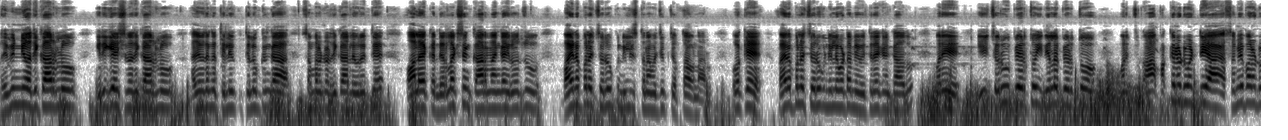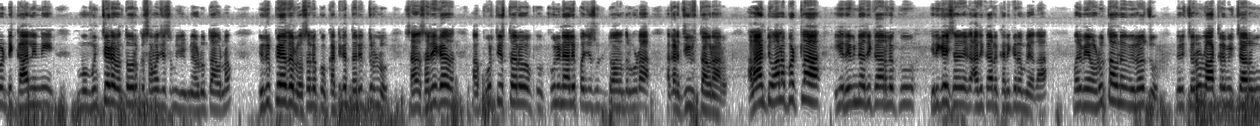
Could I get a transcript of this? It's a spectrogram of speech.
రెవెన్యూ అధికారులు ఇరిగేషన్ అధికారులు అదేవిధంగా తెలుగు తెలుగుగా సంబంధించిన అధికారులు ఎవరైతే వాళ్ళ యొక్క నిర్లక్ష్యం కారణంగా ఈరోజు బైనపల్లి చెరువుకు నిలుస్తున్నామని చెప్పి చెప్తా ఉన్నారు. ఓకే బైనపల్లి చెరువుకు నిలవటం మేము వ్యతిరేకం కాదు. మరి ఈ చెరువు పేరుతో ఈ నీళ్ళ పేరుతో మరి ఆ పక్కనటువంటి ఆ సమీపమైనటువంటి కాలనీని ముంచేయడం ఎంతవరకు సమంజసం మేము అడుగుతా ఉన్నాం. నిరుపేదలు అసలు కటిక దరిద్రులు స- సరిగా పూర్తి స్థాయిలో కూలినాలి పనిచేసుకుంటున్న వారందరూ కూడా అక్కడ జీవిస్తూ ఉన్నారు. అలాంటి వాళ్ళ పట్ల ఈ రెవెన్యూ అధికారులకు ఇరిగేషన్ అధికారులకు కనికరం లేదా? మరి మేము అడుగుతా ఉన్నాం ఈరోజు మీరు చెరువులు ఆక్రమించారు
